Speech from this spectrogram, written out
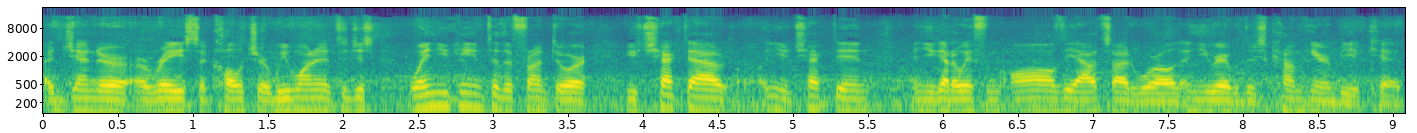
a gender, a race, a culture. We wanted to just when you came to the front door, you checked out, you checked in, and you got away from all the outside world, and you were able to just come here and be a kid.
